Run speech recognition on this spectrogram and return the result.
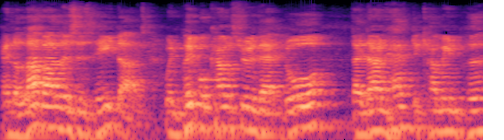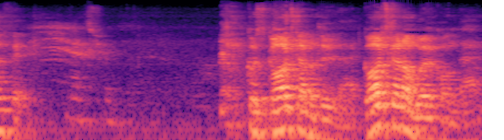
And to love others as He does. When people come through that door, they don't have to come in perfect. Because God's going to do that. God's going to work on that.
